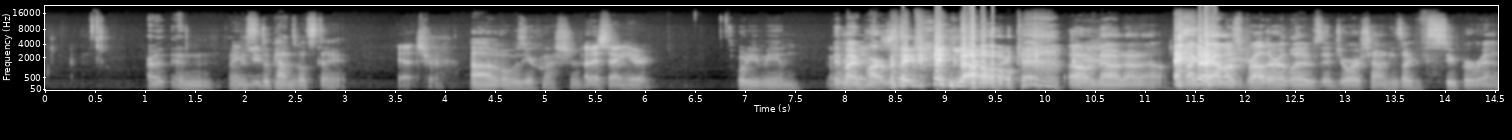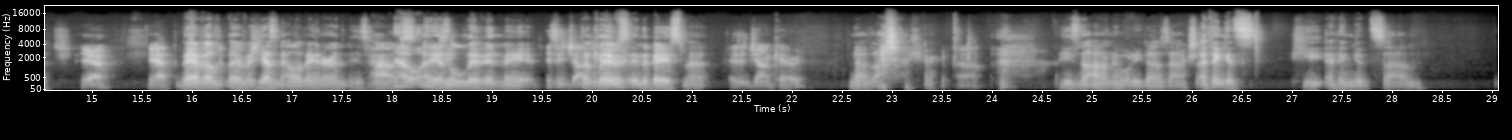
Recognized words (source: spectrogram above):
And I And guess it depends what state. Yeah, sure. Um, what was your question? Are they staying here? What do you mean? Or In my apartment? no. Okay. Oh no no no. My grandma's brother lives in Georgetown. He's like super rich. Yeah. Yeah. They have a, they have a he has an elevator in his house, No, and he has a he- live-in maid Is he John that Kerry? lives in the basement. Is it John Kerry? No, it's not John Kerry. Oh. He's not. I don't know what he does actually. I think it's he. I think it's um.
